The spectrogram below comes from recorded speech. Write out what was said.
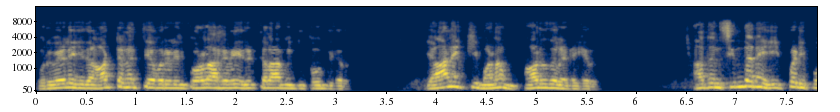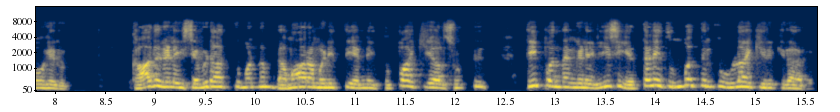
ஒருவேளை இது ஆட்டனத்தி அவர்களின் குரலாகவே இருக்கலாம் என்று தோன்றுகிறது. யானைக்கு மனம் ஆறுதல் அடைகிறது. அதன் சிந்தனை இப்படி போகிறது. காதுகளை செவிடாக்கும் வண்ணம் டமாரம் அடித்து என்னை துப்பாக்கியால் சுட்டு தீப்பந்தங்களை வீசி எத்தனை துன்பத்திற்கு உள்ளாக்கி இருக்கிறார்கள்?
